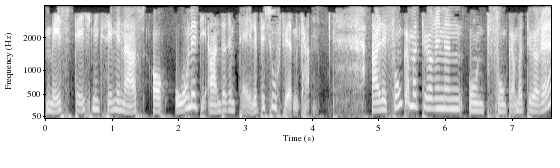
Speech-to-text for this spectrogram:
Messtechnik-Seminars auch ohne die anderen Teile besucht werden kann. Alle Funkamateurinnen und Funkamateure,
